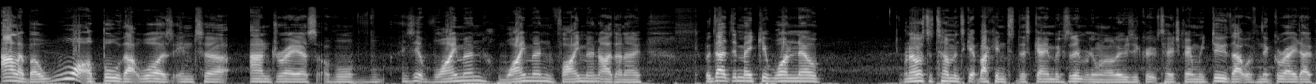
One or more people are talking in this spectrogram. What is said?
Alaba, what a ball that was into Andreas, is it Wyman? Wyman? Wyman? I don't know. But that did make it 1-0. And I was determined to get back into this game because I didn't really want to lose a group stage game. We do that with Negredo.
